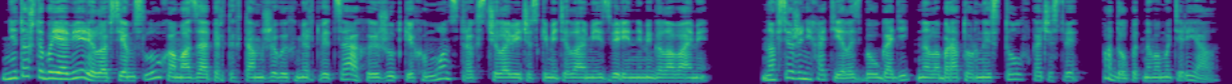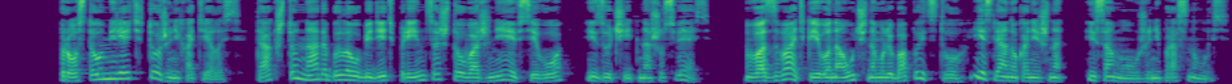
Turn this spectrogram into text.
Не то чтобы я верила всем слухам о запертых там живых мертвецах и жутких монстрах с человеческими телами и звериными головами, но все же не хотелось бы угодить на лабораторный стол в качестве подопытного материала. Просто умереть тоже не хотелось, так что надо было убедить принца, что важнее всего изучить нашу связь, воззвать к его научному любопытству, если оно, конечно, и само уже не проснулось.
